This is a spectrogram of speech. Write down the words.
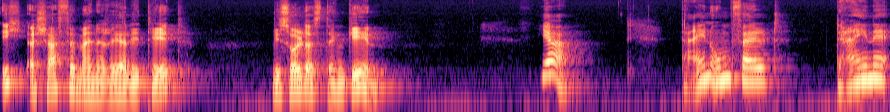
Ich erschaffe meine Realität? Wie soll das denn gehen? Ja, dein Umfeld, deine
